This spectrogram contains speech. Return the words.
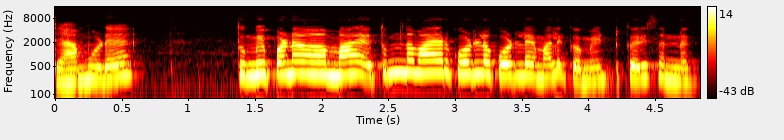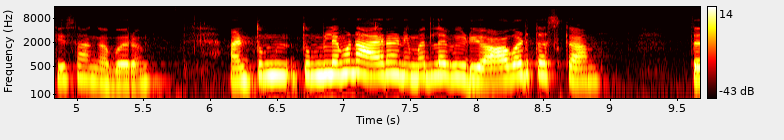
त्यामुळे तुम्ही पण माय तुमनं माहेर कोडलं कोडलं आहे मला कमेंट करीसन नक्की सांगा बरं. आणि तुम तुमले म्हण आयराणीमधला व्हिडिओ आवडतस का? तर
